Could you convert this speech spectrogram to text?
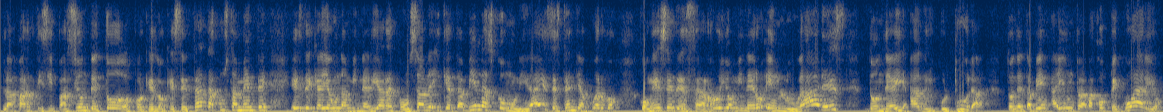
la participación de todos, porque lo que se trata justamente es de que haya una minería responsable y que también las comunidades estén de acuerdo con ese desarrollo minero en lugares donde hay agricultura, donde también hay un trabajo pecuario.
